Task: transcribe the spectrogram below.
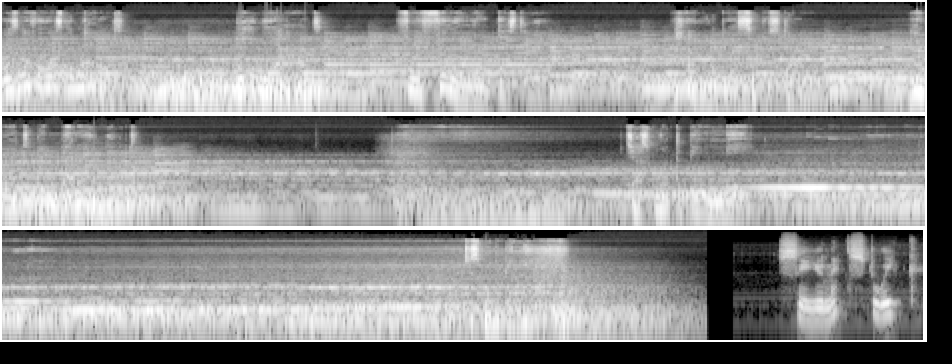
There's nothing else that matters. Beating the odds, fulfilling your destiny. Superstar. I want to be better than that. Just want to be me. Just want to be me. See you next week.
